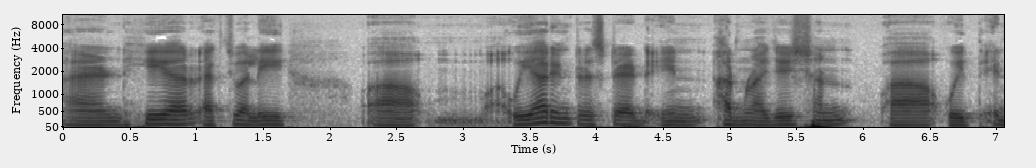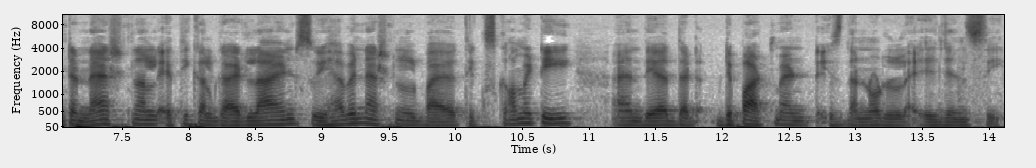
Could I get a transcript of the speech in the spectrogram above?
and here actually uh, we are interested in harmonization uh, with international ethical guidelines. We have a national bioethics committee, and there the department is the nodal agency.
